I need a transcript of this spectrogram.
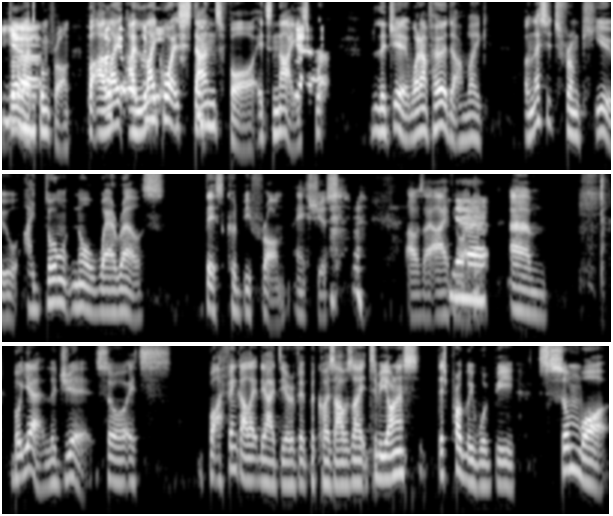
Don't know where yeah, it's come from, but I I like I like mean. what it stands for. It's nice, Yeah. but legit. When I've heard it, I'm like, unless it's from Q, I don't know where else this could be from. It's just, I was like, I have no idea. Um, but yeah, legit. So it's, but I think I like the idea of it because I was like, to be honest, this probably would be somewhat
